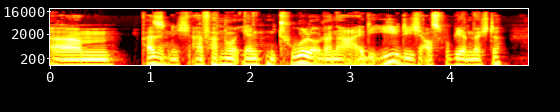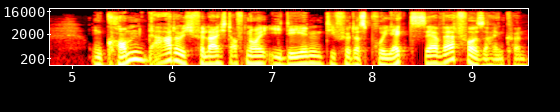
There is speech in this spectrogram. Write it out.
ähm, weiß ich nicht, einfach nur irgendein Tool oder eine IDE, die ich ausprobieren möchte und komme dadurch vielleicht auf neue Ideen, die für das Projekt sehr wertvoll sein können.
